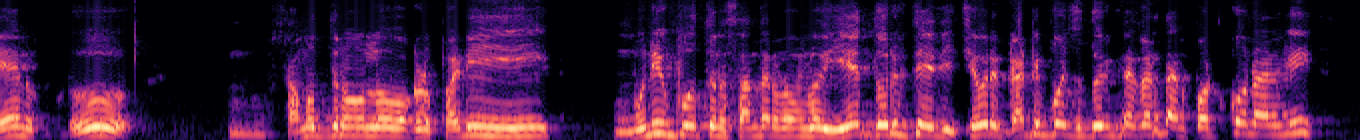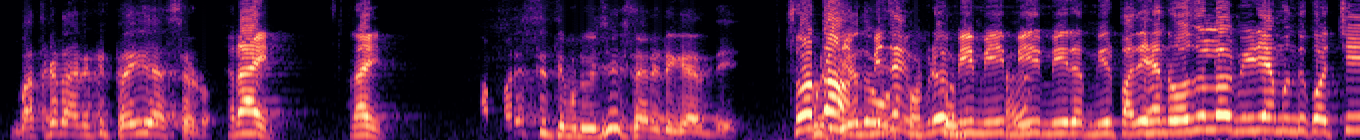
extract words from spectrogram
నేను ఇప్పుడు సముద్రంలో ఒకడు పడి మునిగిపోతున్న సందర్భంలో ఏ దొరికితేది చివరి గట్టిపోచి దొరికినా కూడా దాన్ని పట్టుకోవడానికి బతకడానికి ట్రై చేస్తాడు. రైట్ రైట్ ఆ పరిస్థితి ఇప్పుడు విజయసాయి రెడ్డి గారిది. చూద్దాం. ఇప్పుడు ఏదో నిజం ఒకటి ఇప్పుడు మీరు మీరు పదిహేను రోజుల్లో మీడియా ముందుకు వచ్చి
